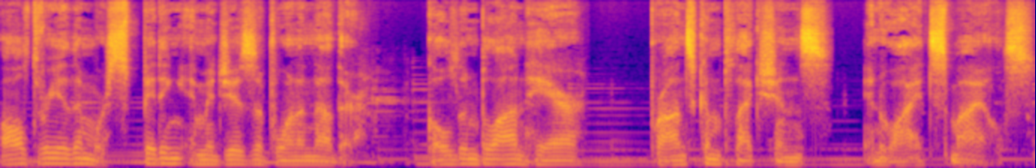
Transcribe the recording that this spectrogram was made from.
All three of them were spitting images of one another golden blonde hair, bronze complexions, and wide smiles.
